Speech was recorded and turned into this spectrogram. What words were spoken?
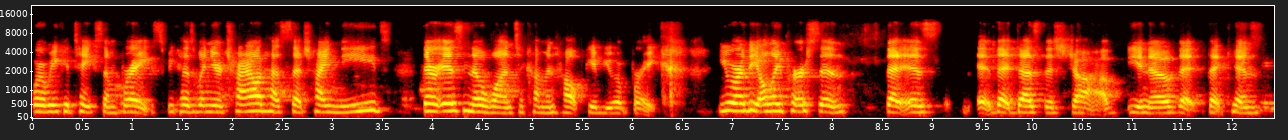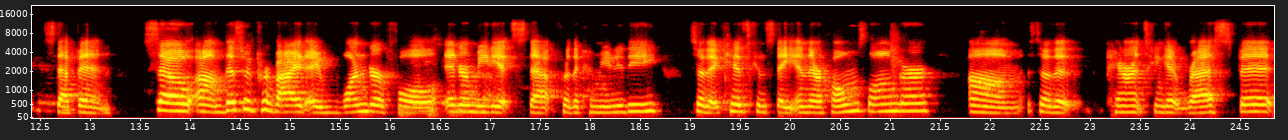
where we could take some breaks. Because when your child has such high needs there is no one to come and help give you a break. You are the only person that is that does this job you know that that can step in so um, this would provide a wonderful intermediate step for the community so that kids can stay in their homes longer, um, so that parents can get respite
